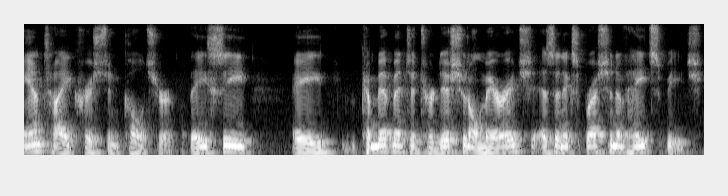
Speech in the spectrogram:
anti Christian culture. They see a commitment to traditional marriage as an expression of hate speech,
